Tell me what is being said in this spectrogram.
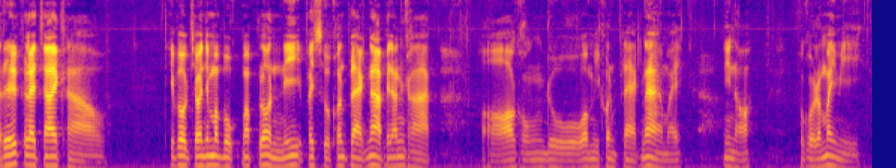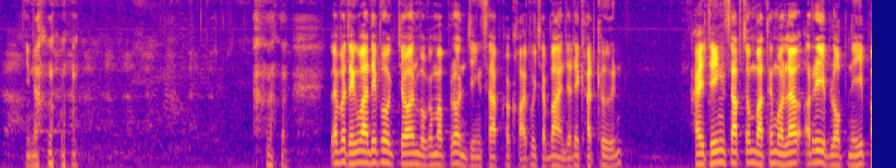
หรือกระจายข่าว ที่พวกโจรจะมาบุกมาปล้นนี้ไปสู่คนแปลกหน้าเป็นอันขาด อ๋อ คงดูว่ามีคนแปลกหน้าไหม นี่เนาะปรากฏว่าไม่มี นี่เนาะแล้วพอถึงวันที่พวกโจรบุกมาปล้นจริงทรัพย์ก็ขอให้พวกชาวบ้านจะได้ขัดขืน ให้ทิ้งทรัพย์สมบัติทั้งหมดแล้วรีบหลบหนีไป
